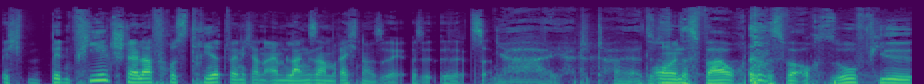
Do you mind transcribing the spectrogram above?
ich bin viel schneller frustriert, wenn ich an einem langsamen Rechner sitze. Ja, ja, total. Also Und- das, das war auch, das war auch so viel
